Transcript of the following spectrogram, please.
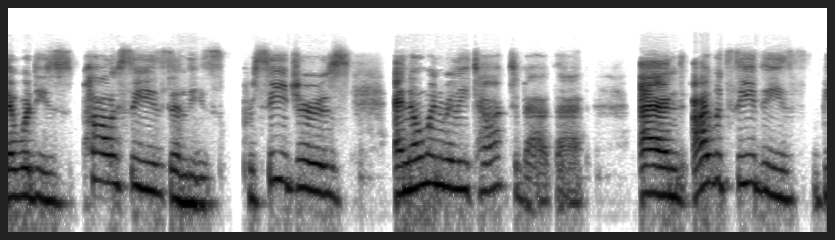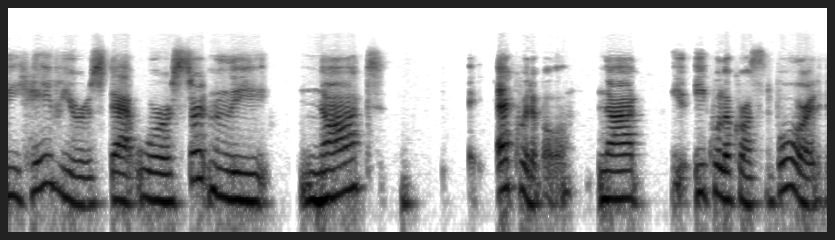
There were these policies and these procedures and no one really talked about that and i would see these behaviors that were certainly not equitable, not equal across the board.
